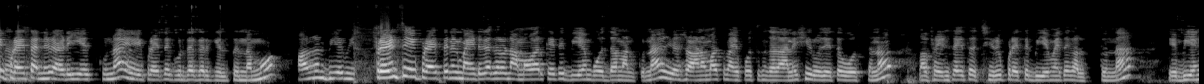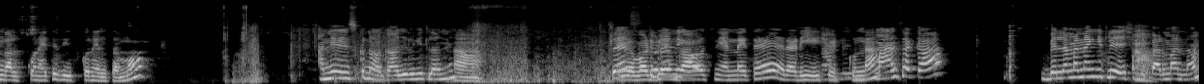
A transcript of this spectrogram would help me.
ఇప్పుడైతే అన్ని రెడీ చేసుకున్నా ఇప్పుడైతే గుడి దగ్గరికి వెళ్తున్నాము. అవును బియ్యం ఫ్రెండ్స్ ఇప్పుడైతే నేను మా ఇంటి దగ్గర ఉన్న అమ్మవారికి అయితే బియ్యం పోద్దాం అనుకున్నా. ఇక శ్రావణ మాసం అయిపోతుంది కదా అనేసి ఈ రోజు అయితే వస్తున్నా మా ఫ్రెండ్స్ అయితే వచ్చారు. ఇప్పుడైతే బియ్యం అయితే కలుపుతున్నా. బియ్యం కలుపుకొని అయితే తీసుకొని వెళ్తాము. అన్ని తీసుకున్నావు గాజులు గిట్ల అన్ని ఆ. ఇక వడి బియ్యం కావాల్సిన అన్ని అయితే రెడీ చేసి పెట్టుకున్నా. మానసక్క బెల్లమన్నం గిట్ల చేసింది పరమన్నం.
